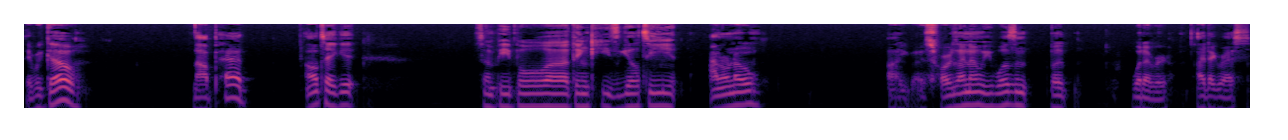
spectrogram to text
There we go. Not bad. I'll take it. Some people uh, think he's guilty. I don't know. I, as far as I know, he wasn't, but whatever. I digress.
